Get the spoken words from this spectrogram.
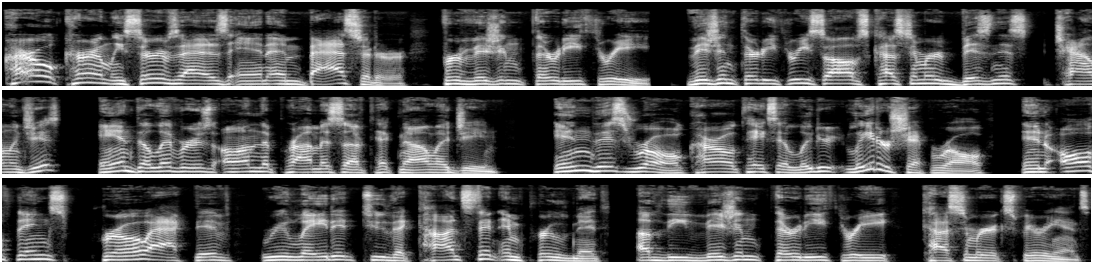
Carl currently serves as an ambassador for Vision 33. Vision 33 solves customer business challenges and delivers on the promise of technology. In this role, Carl takes a leader- leadership role in all things proactive related to the constant improvement of the Vision 33 customer experience.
